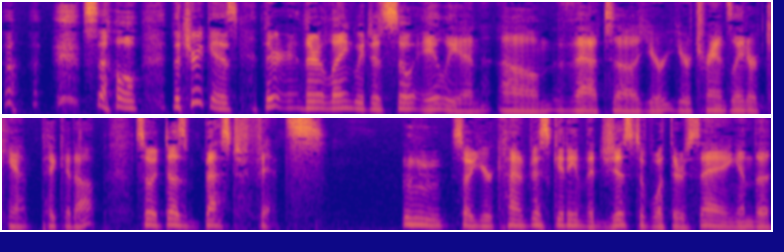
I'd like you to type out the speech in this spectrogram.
so the trick is their their language is so alien um, that uh, your your translator can't pick it up. So it does best fits. So you're kind of just getting the gist of what they're saying, and the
